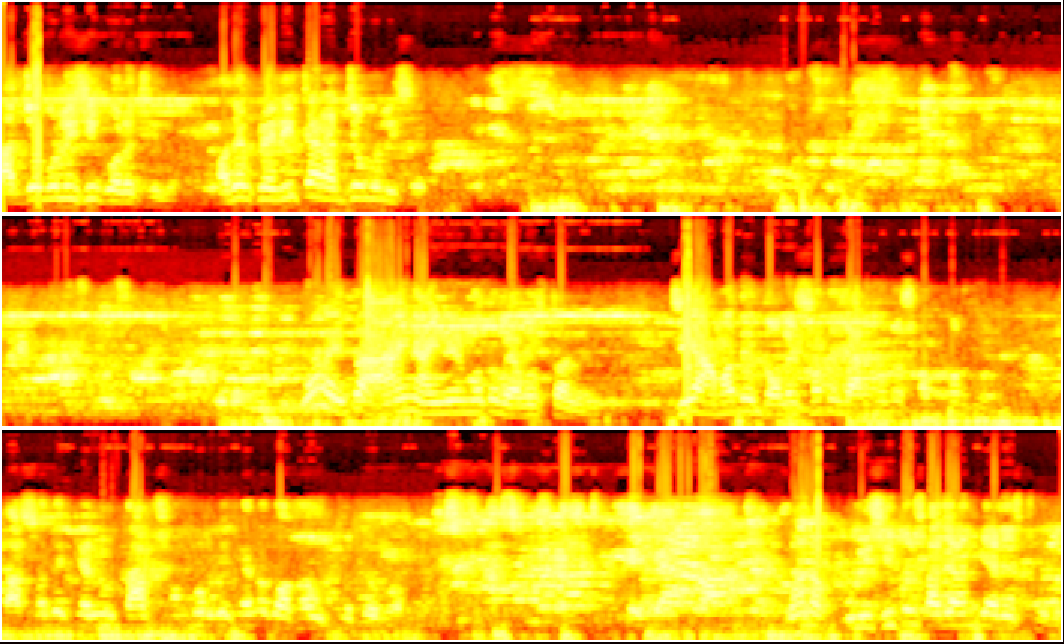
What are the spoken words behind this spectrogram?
রাজ্য পুলিশই করেছিল। অতএব ক্রেডিটটা রাজ্য পুলিশের। না না এটা আইন, আইনের মতো ব্যবস্থা নেই। যে আমাদের দলের সাথে যার কোনো সম্পর্ক, তার সাথে কেন, তার সম্পর্কে কেন কথা উত্তর দেবো? না না, পুলিশই তো শাহজাহানকে অ্যারেস্ট করে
